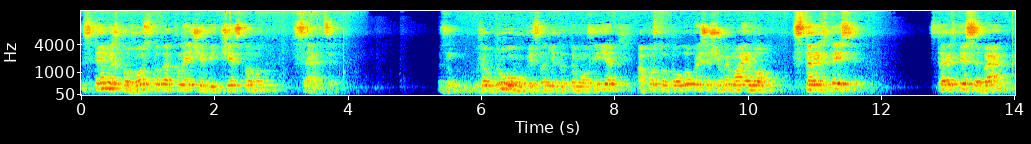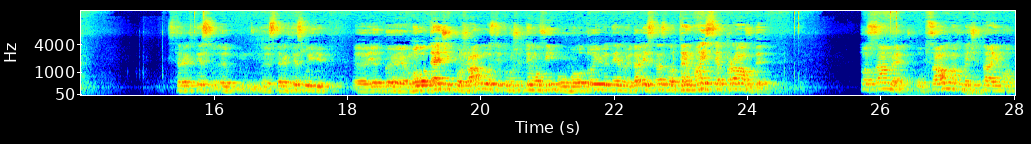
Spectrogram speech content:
з тими, хто Господа кличе від чистого серця. Вже в другому післанні до Тимофія апостол Павло пише, що ми маємо стерегтися, стерегти себе, стерегти, е, стерегти свої е, якби, молодечі пожадливості, тому що Тимофій був молодою людиною. І далі сказано, тримайся правди. То саме у псалмах ми читаємо,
